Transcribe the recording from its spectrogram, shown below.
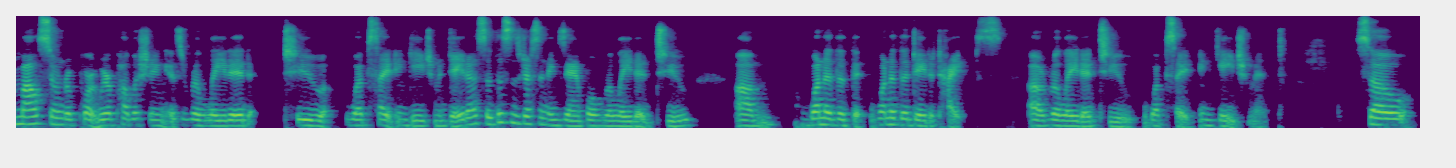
milestone report we're publishing is related to website engagement data. So this is just an example related to um, one of the one of the data types uh, related to website engagement. So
